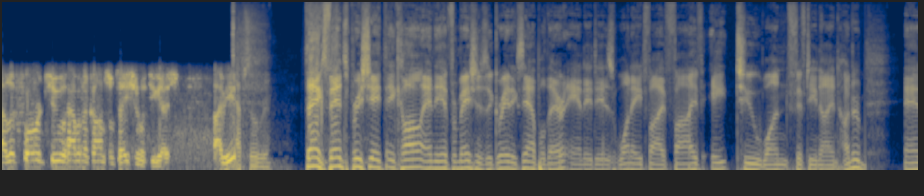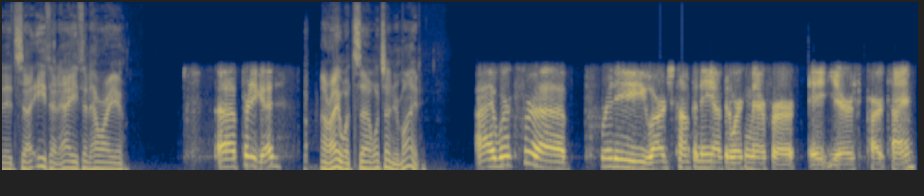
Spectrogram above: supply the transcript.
I look forward to having a consultation with you guys. Absolutely. Thanks, Vince. Appreciate the call and the information is a great example there. And it is 1 821 5900. And it's uh, Ethan. Hi, Ethan. How are you? Uh, pretty good. All right. What's uh, what's on your mind? I work for a pretty large company. I've been working there for eight years part time.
